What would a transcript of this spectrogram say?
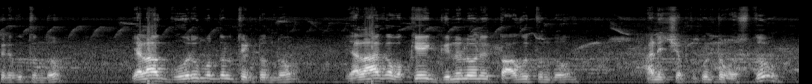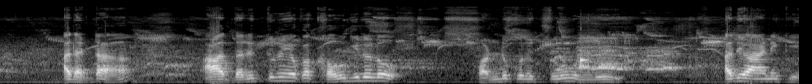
పెరుగుతుందో ఎలా గోరుముద్దలు తింటుందో ఎలాగ ఒకే గిన్నెలోని తాగుతుందో అని చెప్పుకుంటూ వస్తూ అదంట ఆ దరిద్రుని యొక్క కౌగిలిలో పండుకొనుచూ ఉంది. అది ఆయనకి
